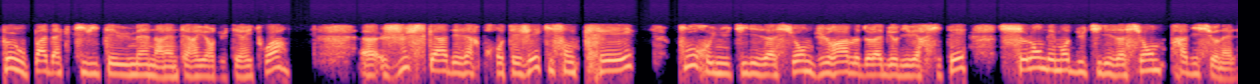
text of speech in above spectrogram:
peu ou pas d'activité humaine à l'intérieur du territoire, euh, jusqu'à des aires protégées qui sont créées pour une utilisation durable de la biodiversité selon des modes d'utilisation traditionnels.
